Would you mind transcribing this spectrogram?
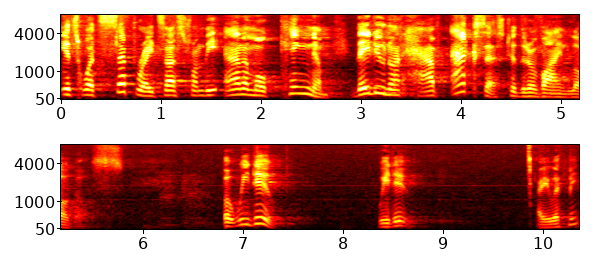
It's what separates us from the animal kingdom. They do not have access to the divine logos, but we do. We do. Are you with me?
